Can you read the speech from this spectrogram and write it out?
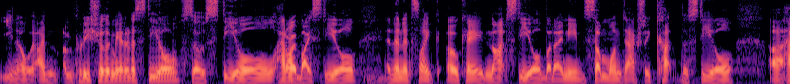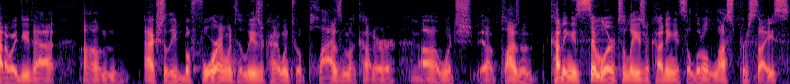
you know, I'm, I'm pretty sure they're made out of steel. So steel, how do I buy steel? And then it's like, okay, not steel, but I need someone to actually cut the steel. Uh, how do I do that? Um, actually, before I went to laser cut, I went to a plasma cutter, uh, which uh, plasma cutting is similar to laser cutting. It's a little less precise,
